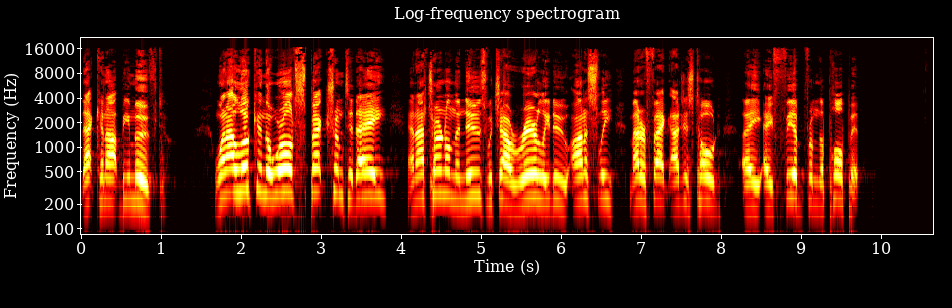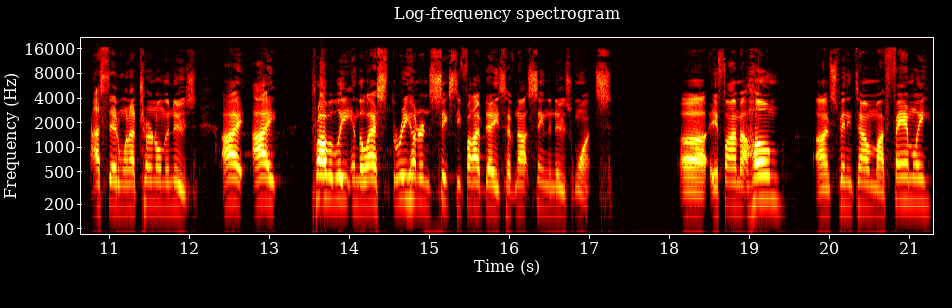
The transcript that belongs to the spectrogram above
that cannot be moved. When I look in the world spectrum today and I turn on the news, which I rarely do, honestly, matter of fact, I just told a, a fib from the pulpit. I said when I turn on the news, I, I probably in the last 365 days have not seen the news once. Uh, if I'm at home, I'm spending time with my family,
